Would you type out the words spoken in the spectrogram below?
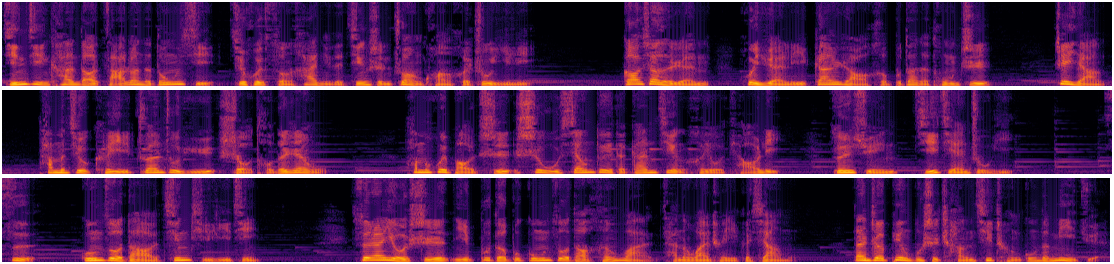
仅仅看到杂乱的东西就会损害你的精神状况和注意力。高效的人会远离干扰和不断的通知。这样，他们就可以专注于手头的任务。他们会保持事物相对的干净和有条理，遵循极简主义。四，工作到精疲力尽。虽然有时你不得不工作到很晚才能完成一个项目，但这并不是长期成功的秘诀。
